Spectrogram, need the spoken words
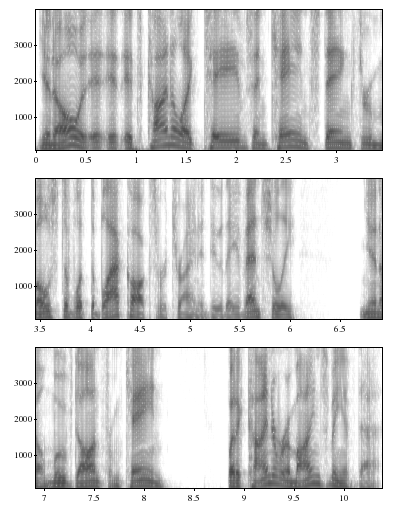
You know, it, it, it's kind of like Toews and Kane staying through most of what the Blackhawks were trying to do. They eventually, you know, moved on from Kane, but it kind of reminds me of that.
